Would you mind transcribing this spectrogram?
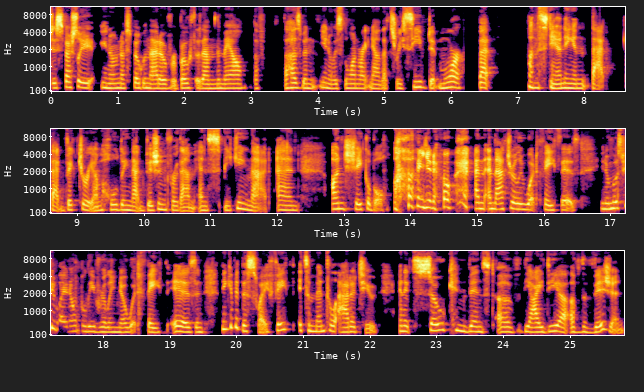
especially you know and i've spoken that over both of them the male the, the husband you know is the one right now that's received it more but i'm standing in that that victory. I'm holding that vision for them and speaking that and unshakable you know and and that's really what faith is. You know most people i don't believe really know what faith is. And think of it this way faith it's a mental attitude and it's so convinced of the idea of the vision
